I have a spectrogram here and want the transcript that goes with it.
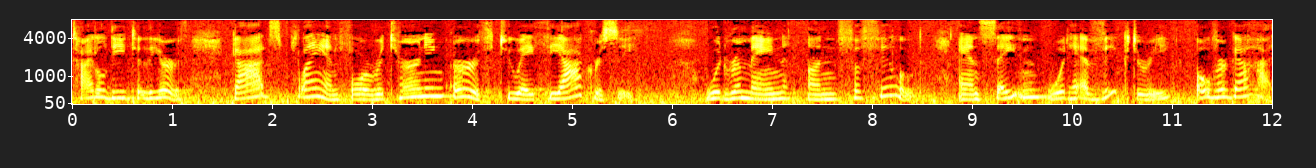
title deed to the earth, God's plan for returning earth to a theocracy would remain unfulfilled, and Satan would have victory over God.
